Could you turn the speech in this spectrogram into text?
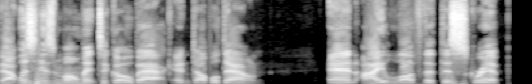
That was his moment to go back and double down. And I love that this script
